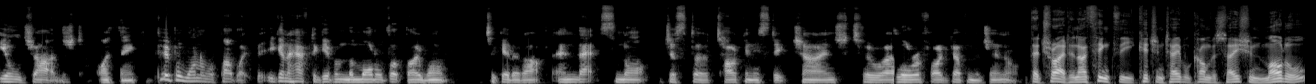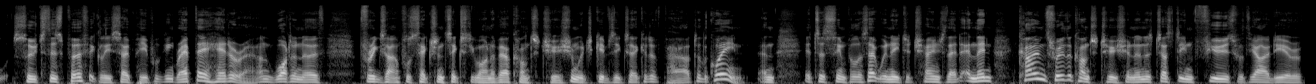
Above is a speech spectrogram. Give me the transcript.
ill judged. I think people want a republic, but you're going to have to give them the model that they want to get it up. And that's not just a tokenistic change to a glorified Governor General. That's right. And I think the kitchen table conversation model suits this perfectly so people can wrap their head around what on earth, for example, Section 61 of our Constitution, which gives executive power to the Queen. And it's as simple as that. We need to change that and then comb through the Constitution and it's just infused with the idea of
